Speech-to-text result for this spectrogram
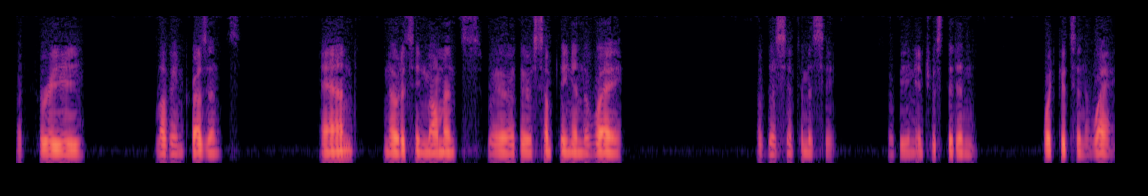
of free, loving presence, and noticing moments where there's something in the way of this intimacy. So being interested in what gets in the way.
